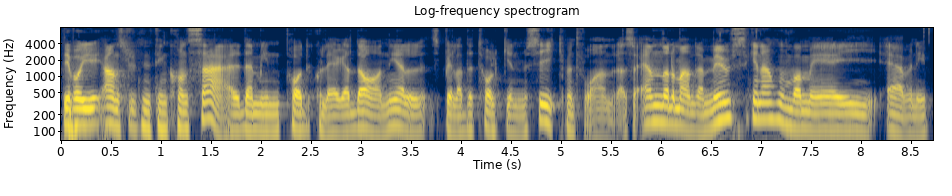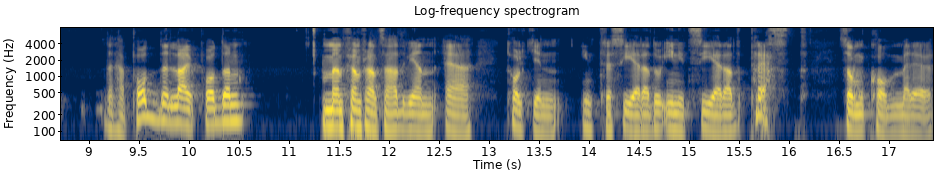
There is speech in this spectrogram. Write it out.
det var ju i anslutning till en konsert där min poddkollega Daniel spelade Tolkien-musik med två andra. Så en av de andra musikerna, hon var med i, även i den här podden, livepodden. Men framförallt så hade vi en eh, Tolkien-intresserad och initierad präst som kom med det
